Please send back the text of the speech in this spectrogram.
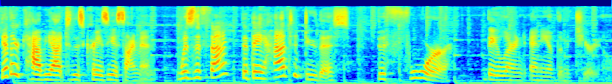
The other caveat to this crazy assignment was the fact that they had to do this before they learned any of the material.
